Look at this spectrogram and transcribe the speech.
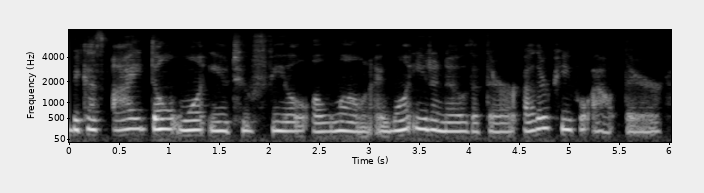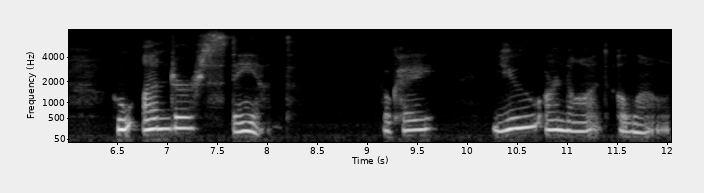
because I don't want you to feel alone. I want you to know that there are other people out there who understand. Okay? You are not alone.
